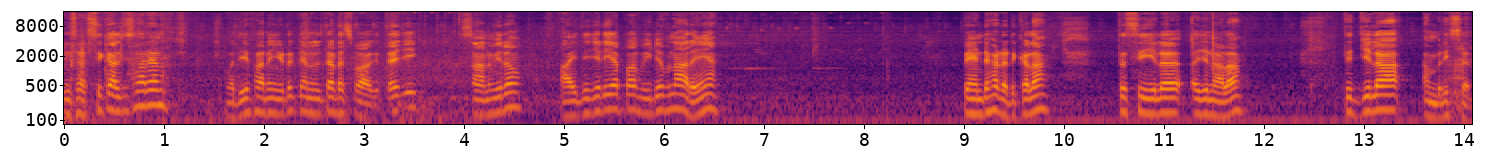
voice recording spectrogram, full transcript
ਸਤਿ ਸ਼੍ਰੀ ਅਕਾਲ ਜੀ ਸਾਰਿਆਂ ਨੂੰ। ਵਧੀਆ ਫਾਰਮ YouTube ਚੈਨਲ ਤੁਹਾਡਾ ਸਵਾਗਤ ਹੈ ਜੀ। ਕਿਸਾਨ ਵੀਰੋ, ਅੱਜ ਦੀ ਜਿਹੜੀ ਆਪਾਂ ਵੀਡੀਓ ਬਣਾ ਰਹੇ ਆ ਪਿੰਡ ਹੜੜ ਕਲਾਂ ਤਹਿਸੀਲ ਅਜਨਾਲਾ ਤੇ ਜ਼ਿਲ੍ਹਾ ਅੰਮ੍ਰਿਤਸਰ।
